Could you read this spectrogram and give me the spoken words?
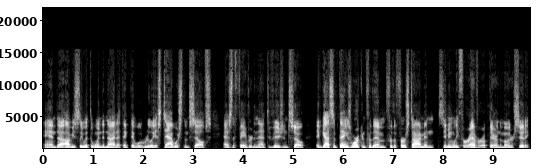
And uh, obviously, with the win tonight, I think they will really establish themselves as the favorite in that division. So they've got some things working for them for the first time in seemingly forever up there in the Motor City.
